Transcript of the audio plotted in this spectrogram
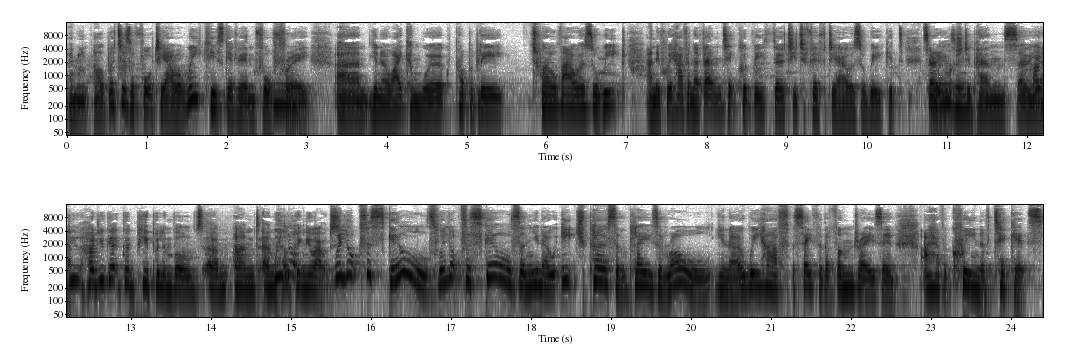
I mean, Albert is a forty-hour week. He's given for Mm. free. Um, you know, I can work probably 12 hours a week. And if we have an event, it could be 30 to 50 hours a week. It it's very amazing. much depends. So, how yeah. do you how do you get good people involved um, and and helping look, you out? We look for skills. We look for skills, and you know, each person plays a role. You know, we have, say, for the fundraising, I have a queen of tickets.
